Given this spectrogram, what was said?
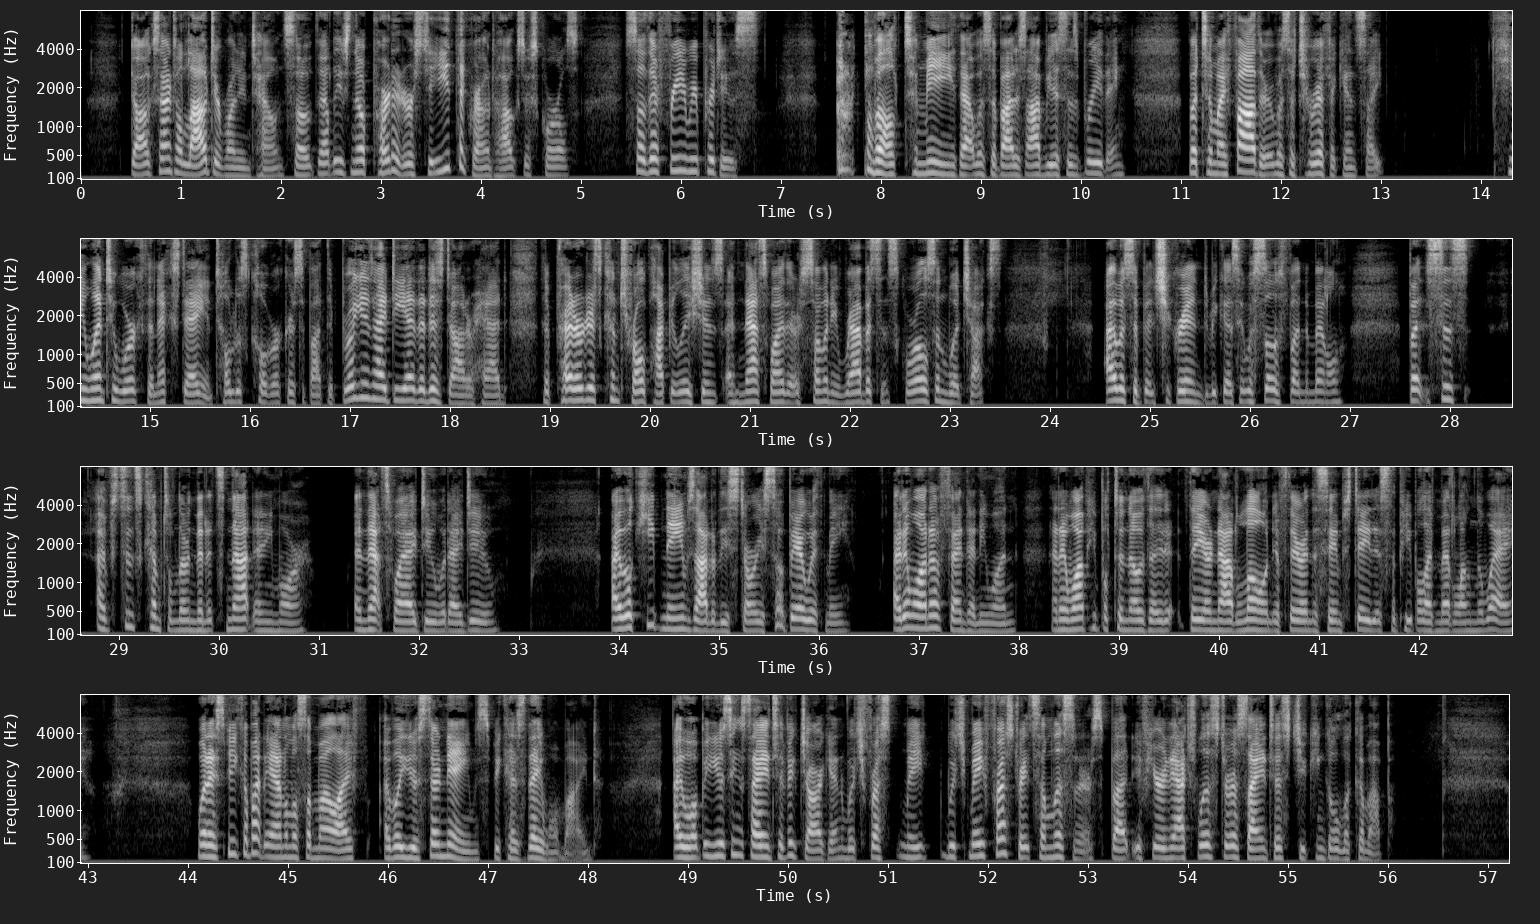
Dogs aren't allowed to run in town, so that leaves no predators to eat the groundhogs or squirrels, so they're free to reproduce. well, to me, that was about as obvious as breathing, but to my father, it was a terrific insight. He went to work the next day and told his coworkers about the brilliant idea that his daughter had The predators control populations, and that's why there are so many rabbits and squirrels and woodchucks. I was a bit chagrined because it was so fundamental, but since I've since come to learn that it's not anymore, and that's why I do what I do. I will keep names out of these stories, so bear with me. I don't want to offend anyone, and I want people to know that they are not alone if they're in the same state as the people I've met along the way. When I speak about animals of my life, I will use their names because they won't mind. I won't be using scientific jargon, which, frust- may, which may frustrate some listeners, but if you're a naturalist or a scientist, you can go look them up.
